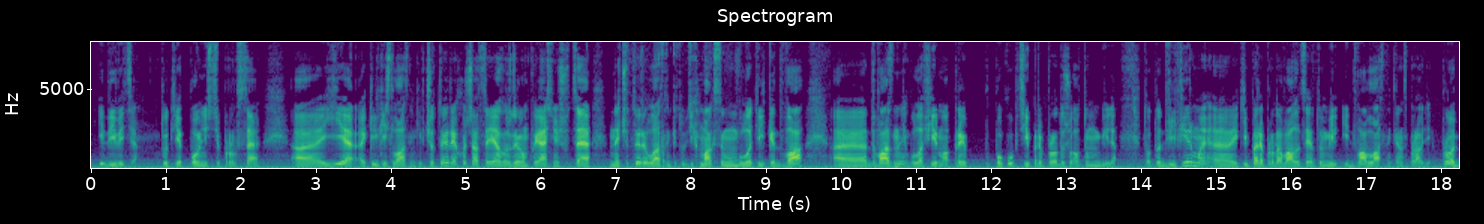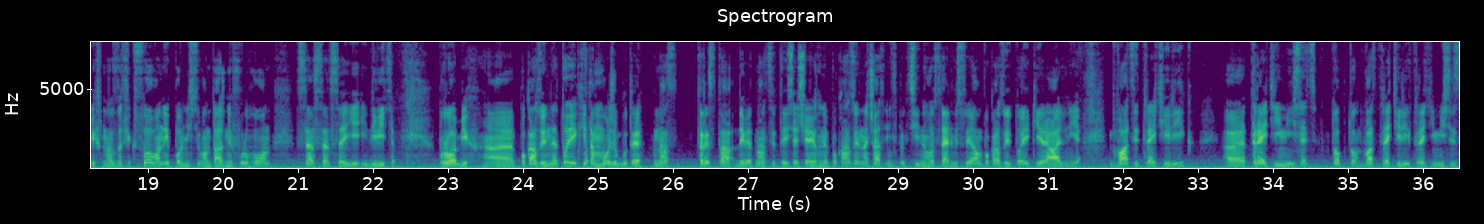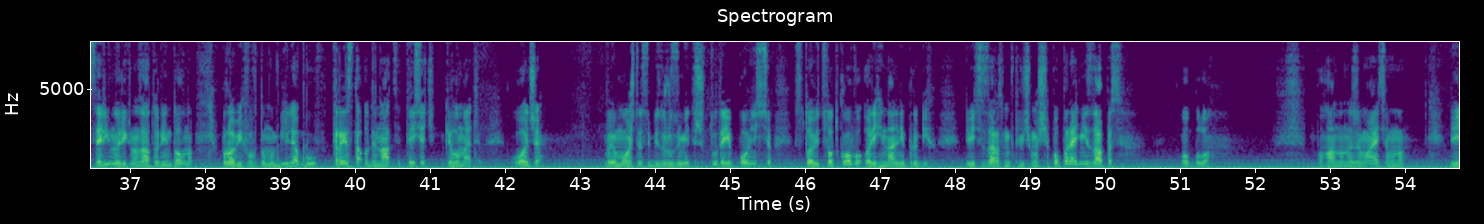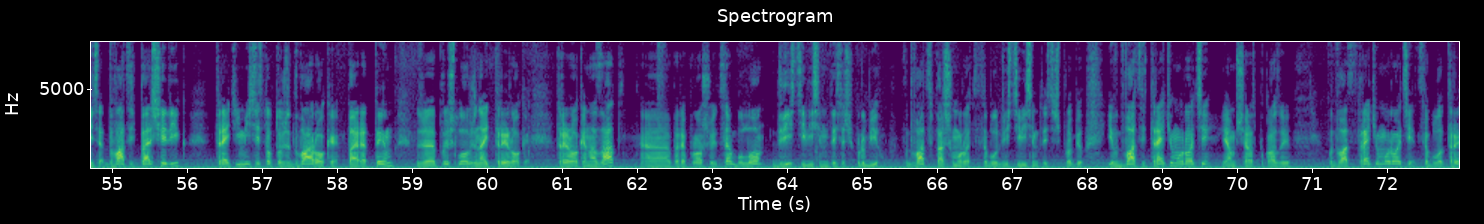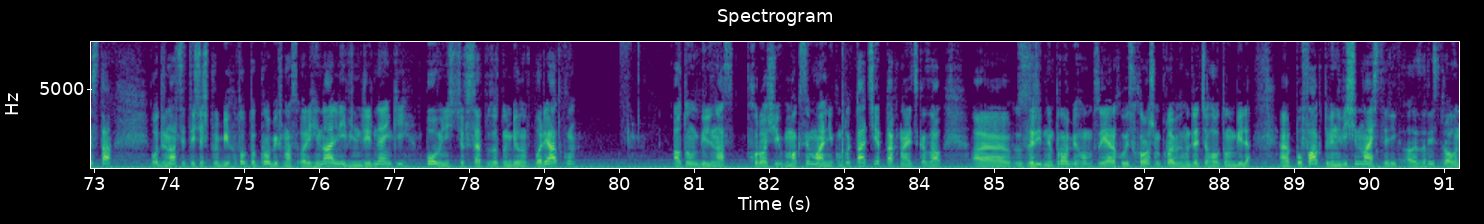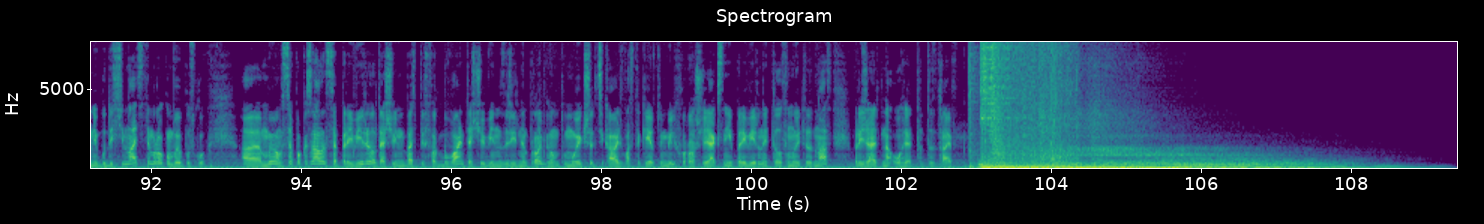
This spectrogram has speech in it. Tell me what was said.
і дивіться. Тут є повністю про все. Е, є кількість власників 4, хоча це я завжди вам пояснюю, що це не 4 власники. Тут їх максимум було тільки 2. Е, два з них була фірма при покупці при продажу автомобіля. Тобто дві фірми, е, які перепродавали цей автомобіль, і два власники насправді. Пробіг у нас зафіксований, повністю вантажний фургон, все, все, все є. І дивіться, пробіг показує не той, який там може бути в нас. 319 тисяч. Я його не показую на час інспекційного сервісу. Я вам показую той, який реальний є. 23 рік, е, третій місяць, тобто 23 рік, третій місяць, це рівно рік назад орієнтовно. Пробіг в автомобіля був 311 тисяч кілометрів. Отже, ви можете собі зрозуміти, що тут є повністю 100% оригінальний пробіг. Дивіться, зараз ми включимо ще попередній запис. О, було погано нажимається воно. Дивіться, 21 рік, третій місяць, тобто вже 2 роки перед тим, вже пройшло вже навіть 3 роки. 3 роки назад, е, перепрошую, це було 208 тисяч пробігу. В 21 році це було 208 тисяч пробігу. І в 23 році, я вам ще раз показую, у 23 році це було 311 тисяч пробігу. Тобто пробіг у нас оригінальний, він рідненький, повністю все тут з автомобілем в порядку. Автомобіль у нас в хорошій максимальній комплектації, я б так навіть сказав, е, з рідним пробігом. Я рахую з хорошим пробігом для цього автомобіля. Е, По факту він 18 рік, але зареєстрований буде 17-м роком випуску. Е, Ми вам все показали, все перевірили, те, що він без підфарбувань, те, що він з рідним пробігом. Тому, якщо цікавить вас такий автомобіль, хороший, якісний і перевірений, телефонуйте до нас, приїжджайте на огляд та тест-драйв.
